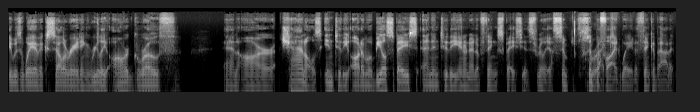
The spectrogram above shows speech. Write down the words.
it was a way of accelerating really our growth and our channels into the automobile space and into the Internet of Things space. It's really a simple, simplified way to think about it.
